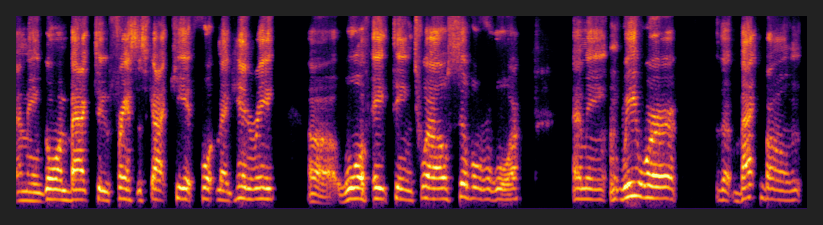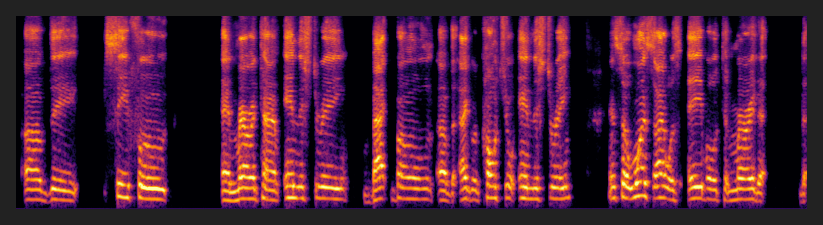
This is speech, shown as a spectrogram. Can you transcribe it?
I mean, going back to Francis Scott Key at Fort McHenry, uh, War of 1812, Civil War. I mean, we were the backbone of the seafood and maritime industry, backbone of the agricultural industry. And so once I was able to marry the, the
